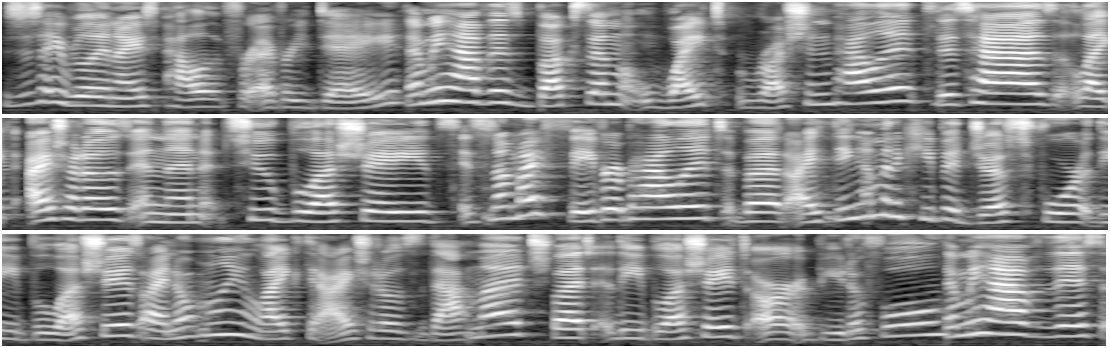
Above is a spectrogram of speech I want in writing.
this is a really nice palette for every day. Then we have this Buxom White Russian palette. This has like eyeshadows and then two blush shades. It's not my favorite palette, but I think I'm going to keep keep it just for the blushes. I don't really like the eyeshadows that much, but the blush shades are beautiful. Then we have this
